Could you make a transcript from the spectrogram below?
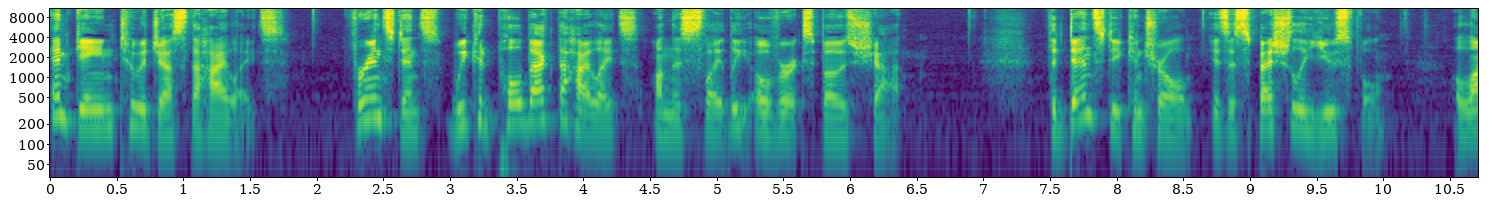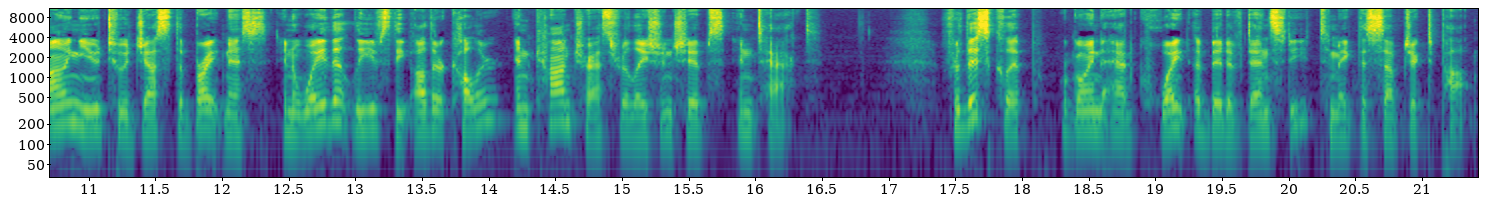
and gain to adjust the highlights. For instance, we could pull back the highlights on this slightly overexposed shot. The density control is especially useful, allowing you to adjust the brightness in a way that leaves the other color and contrast relationships intact. For this clip, we're going to add quite a bit of density to make the subject pop.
